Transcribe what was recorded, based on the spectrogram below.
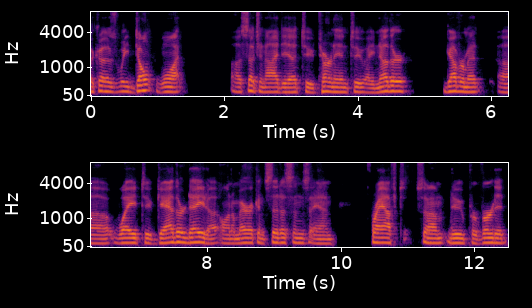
because we don't want uh, such an idea to turn into another government uh, way to gather data on American citizens and craft some new perverted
